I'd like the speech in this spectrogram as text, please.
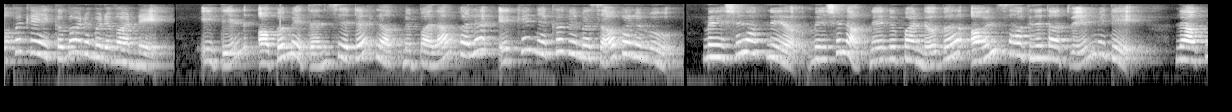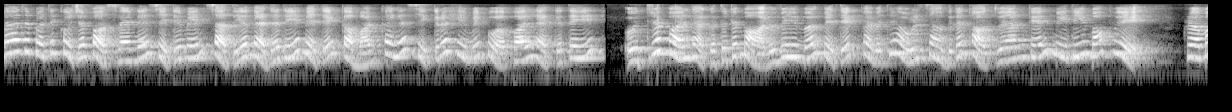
අපගේ එකම අරමුණ වන්නේ. ඉතින් අප මෙතැන් සිට ලග්න පලාපල එකින් එක විමසා බලමු. මේෂ ලග්නය මේෂ ලග්නයෙන් උපන් ඔබ අවුල් සහගත තත්වයෙන් මිදේ. ලග්නාධිපති කුජ පස්වැන්නේ සිටිමින් සතිය මැදදී මෙතෙන් ගමන් කළ සිකර හිමි පුවපල් නැකතෙහි උත්‍ර පල් නැකතට මාරුවීම මෙතෙක් පැවති අවුල් සහගත තත්ත්වයන්ගෙන් මිදීමක් වේ. ක්‍රම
